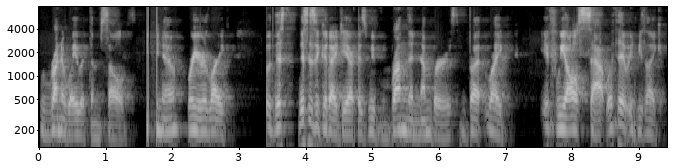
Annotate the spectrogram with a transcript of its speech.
run away with themselves you know? Where you're like oh this this is a good idea because we've run the numbers but like if we all sat with it we'd be like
